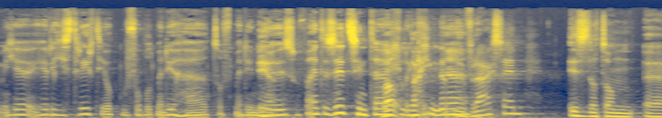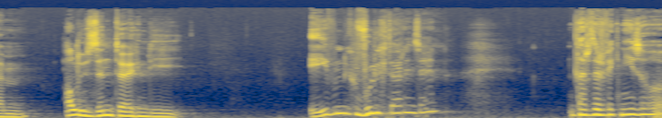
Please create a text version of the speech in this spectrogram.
je, je, registreert die ook bijvoorbeeld met je huid of met je neus. Ja. Of, het is het zintuigelijk. Wel, dat ging net mijn vraag zijn. Is dat dan um, al uw zintuigen die even gevoelig daarin zijn? Daar durf ik niet zo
